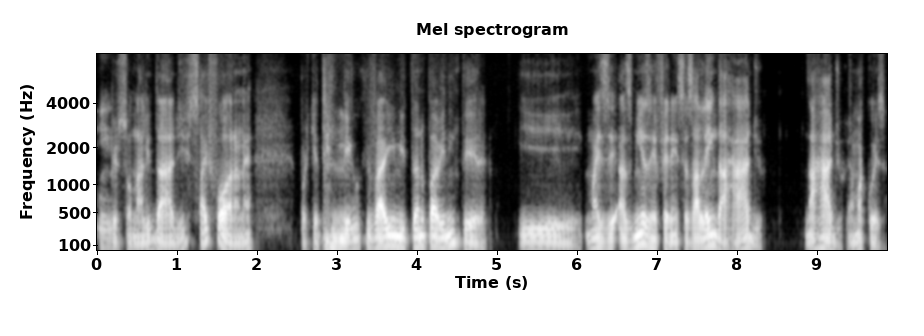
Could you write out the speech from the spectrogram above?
Sim. personalidade e sai fora, né? Porque tem nego que vai imitando para a vida inteira. E, mas as minhas referências, além da rádio, na rádio é uma coisa,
